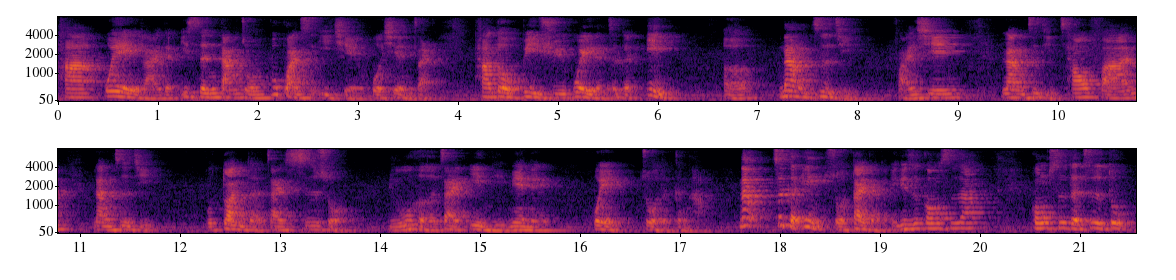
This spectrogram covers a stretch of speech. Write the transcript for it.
她未来的一生当中，不管是以前或现在，她都必须为了这个印而让自己烦心，让自己超凡，让自己不断的在思索如何在印里面呢会做得更好。那这个印所代表的一定是公司啊，公司的制度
